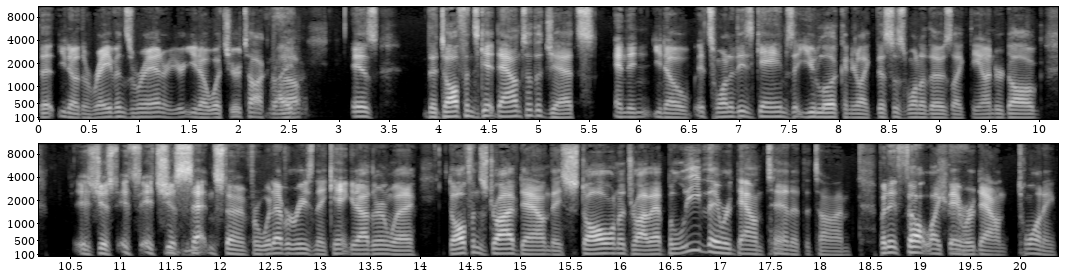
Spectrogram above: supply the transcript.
that you know the Ravens were in, or you're, you know what you're talking right. about is the Dolphins get down to the Jets, and then you know it's one of these games that you look and you're like, this is one of those like the underdog. It's just it's it's just mm-hmm. set in stone for whatever reason they can't get out of their own way. Dolphins drive down, they stall on a drive. I believe they were down 10 at the time, but it felt like sure. they were down 20.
